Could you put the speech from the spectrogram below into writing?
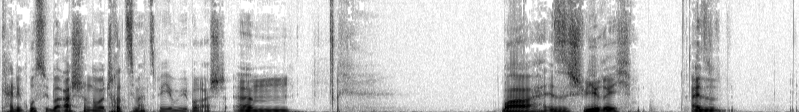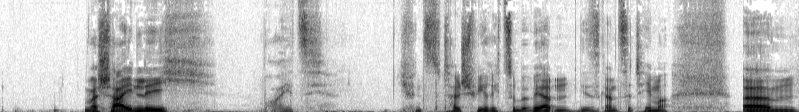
keine große Überraschung, aber trotzdem hat es mich irgendwie überrascht. Ähm, boah, es ist schwierig. Also wahrscheinlich, boah, jetzt, ich finde es total schwierig zu bewerten, dieses ganze Thema. Ähm,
